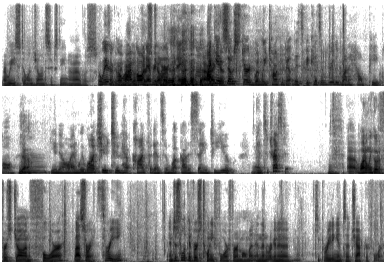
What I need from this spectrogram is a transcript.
are we still in John 16? Or I was We're thinking go, we I'm go going everywhere John. today. All I right, get 'cause- so stirred when we talk about this because I really want to help people, Yeah. you know, and we want you to have confidence in what God is saying to you and to trust it. Uh, why don't we go to 1 John 4, uh, sorry, 3, and just look at verse 24 for a moment, and then we're going to keep reading into chapter 4.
